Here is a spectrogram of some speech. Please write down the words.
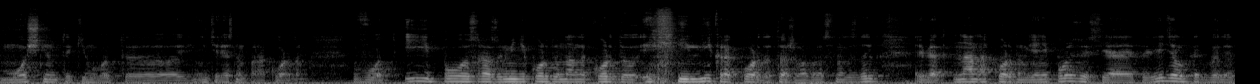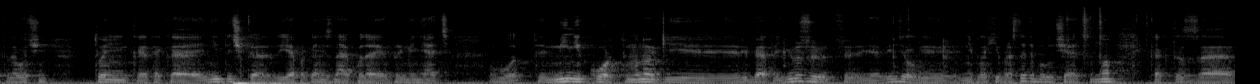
мощным, таким вот э, интересным паракордом. Вот. И по сразу мини-корду, нанокорду и, и микрокорду тоже вопрос много задают. Ребят, нанокордом я не пользуюсь, я это видел, как бы это очень тоненькая такая ниточка, я пока не знаю, куда ее применять. Вот. Мини-корд многие ребята юзают, я видел, и неплохие браслеты получаются, но как-то за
